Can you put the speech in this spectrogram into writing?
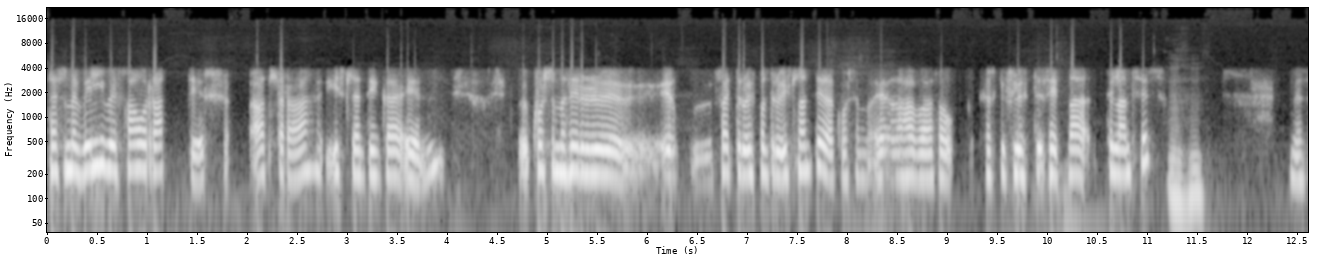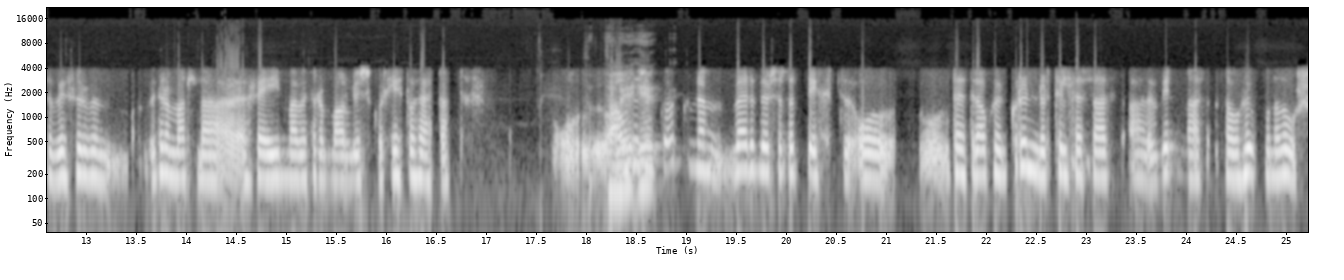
þess vegna viljum við fá rattir allra Íslendinga inn. Hvort sem að þeir eru er fættir og uppaldur í Íslandi eða hvort sem eða hafa þá kannski flutt reyna til landsins. Mm -hmm. við þurfum, við þurfum alltaf reyma, við þurfum máliskur hitt og þetta og á þessum gögnum verður sérstaklega byggt og, og þetta er ákveðin grunnur til þess að, að vinna þá hugbúnað úr.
